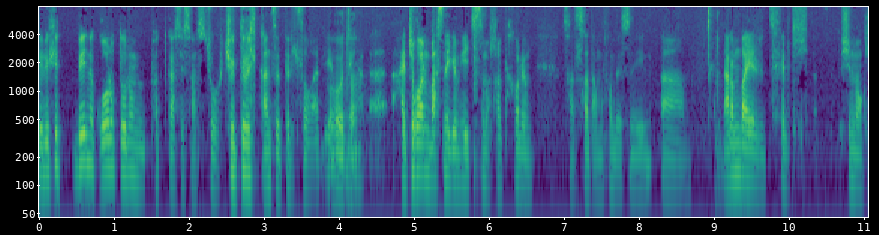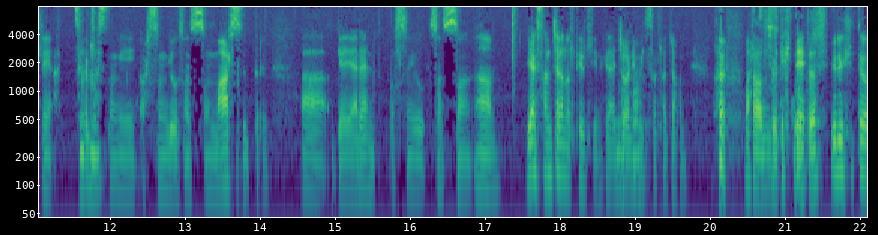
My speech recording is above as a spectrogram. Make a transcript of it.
Ерөнхийд би нэг 3 4 подкастыг сонсч өчигдрэл ганц өдрөл суугаад хажуугаар нь бас нэг юм хийжсэн болохоор давхар юм сонсоход амархан байсан. Энэ Наранбаяр захирал Шинэ Монголын захирал болсон орсон юу сонссон. Марс өдөр а гэ ярианд болсон юу сонссон. Аа яг санаж байгаа нь бол тэр л юм. Хажуугаар юм хийж болгож байгаа нь мартчихсан. Гэхдээ ерөнхийдөө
